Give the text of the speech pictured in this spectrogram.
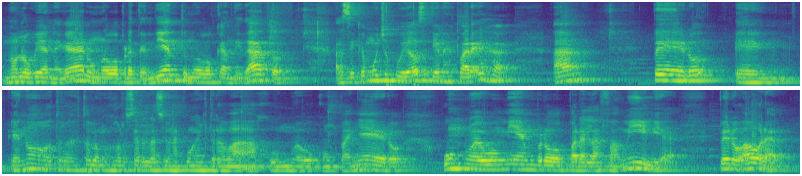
no lo voy a negar, un nuevo pretendiente, un nuevo candidato. Así que mucho cuidado si tienes pareja. ¿ah? Pero en, en otros esto a lo mejor se relaciona con el trabajo, un nuevo compañero, un nuevo miembro para la familia. Pero ahora,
